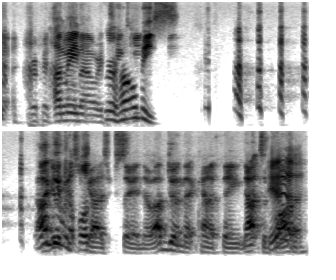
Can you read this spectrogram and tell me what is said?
I mean, We're homies. I You get get what you guys are saying though. I'm doing that kind of thing, not to Yeah. Bond,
